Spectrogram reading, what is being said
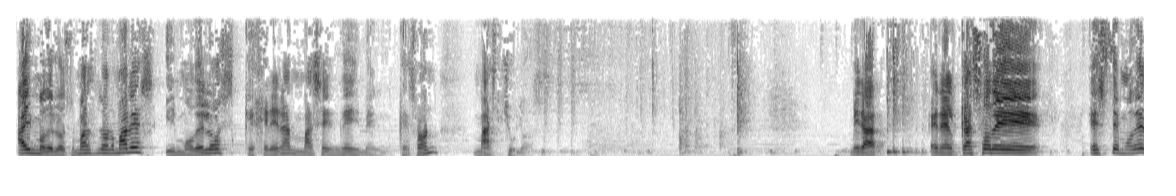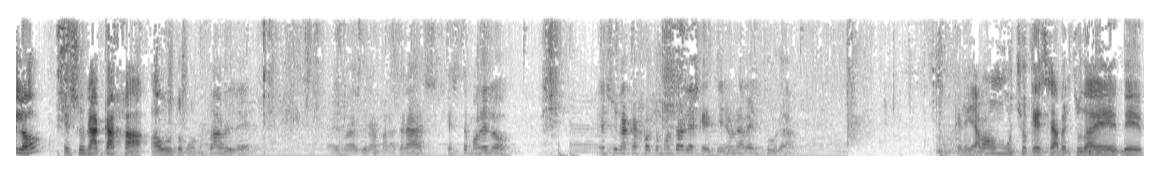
hay modelos más normales y modelos que generan más engagement, que son más chulos. Mirar, en el caso de este modelo, es una caja automontable. A ver, voy a para atrás. Este modelo es una caja automontable que tiene una abertura que le llamamos mucho que es abertura de,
